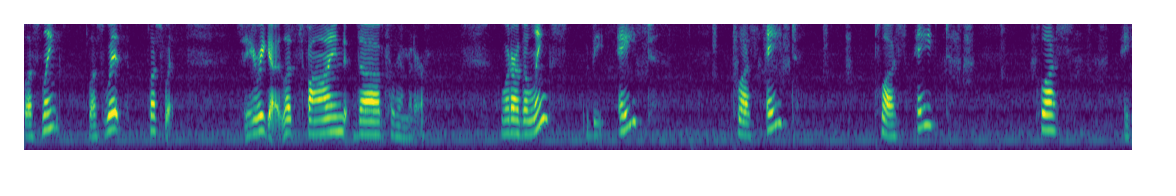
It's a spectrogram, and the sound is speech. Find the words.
plus length plus width plus width. So here we go. Let's find the perimeter. What are the lengths? It would be 8 plus 8 plus 8 plus 8.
